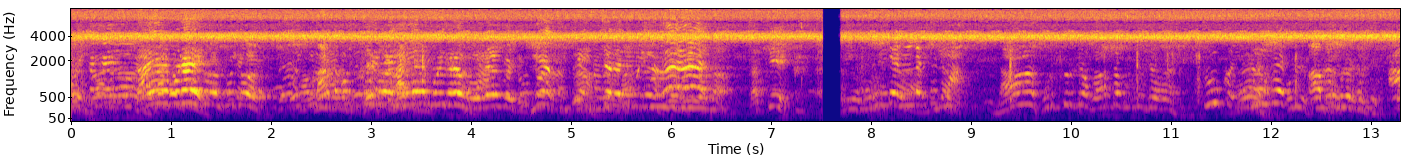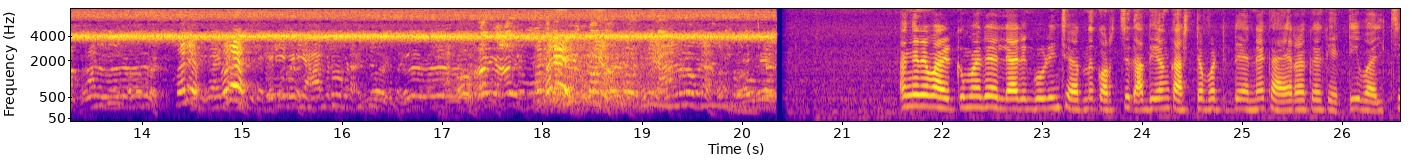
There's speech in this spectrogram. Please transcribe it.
അങ്ങനെ വഴുക്കുമരം എല്ലാവരും കൂടിയും ചേർന്ന് കുറച്ച് അധികം കഷ്ടപ്പെട്ടിട്ട് തന്നെ കയറൊക്കെ കെട്ടി വലിച്ച്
